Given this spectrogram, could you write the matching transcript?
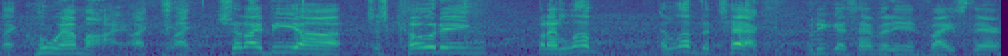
like, who am I? Like, like should I be uh, just coding? But I love, I love the tech. Do you guys have any advice there?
